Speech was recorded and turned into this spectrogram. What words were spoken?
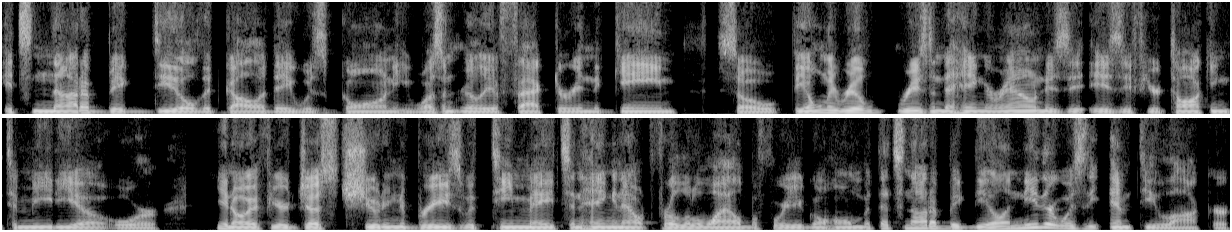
It's not a big deal that Golladay was gone. He wasn't really a factor in the game. So the only real reason to hang around is is if you're talking to media or you know, if you're just shooting the breeze with teammates and hanging out for a little while before you go home, but that's not a big deal. And neither was the empty locker.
